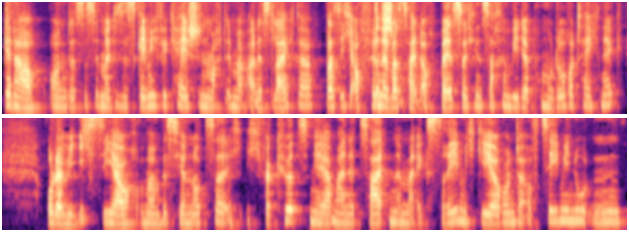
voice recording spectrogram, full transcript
Genau, und es ist immer dieses Gamification, macht immer alles leichter. Was ich auch finde, was halt auch bei solchen Sachen wie der Pomodoro-Technik oder wie ich sie ja auch immer ein bisschen nutze. Ich, ich verkürze mir ja meine Zeiten immer extrem. Ich gehe ja runter auf zehn Minuten,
